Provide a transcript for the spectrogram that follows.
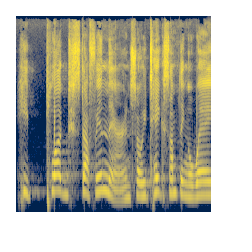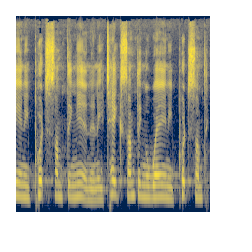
he plugged stuff in there. And so he takes something away and he puts something in, and he takes something away and he puts something,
